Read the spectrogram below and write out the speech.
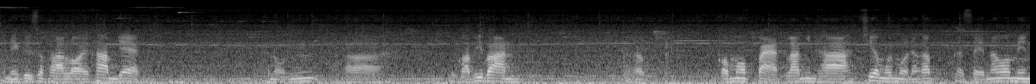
อันนี้คือสะพานลอยข้ามแยก ถนนอุขาพิบาลนะครับกม8รามอินทาเชื่อมกันหมดนะครับ เกษตรนวมิน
